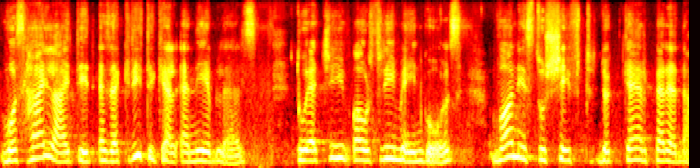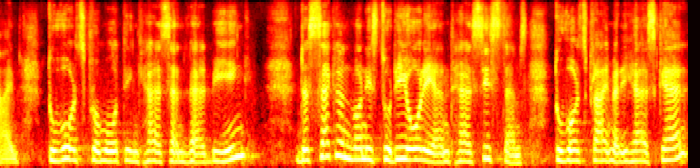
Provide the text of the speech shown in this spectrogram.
was highlighted as a critical enabler to achieve our three main goals. One is to shift the care paradigm towards promoting health and well-being. The second one is to reorient health systems towards primary health care.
